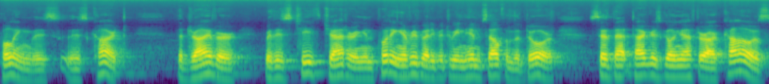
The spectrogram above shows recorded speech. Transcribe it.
pulling this, this cart. The driver, with his teeth chattering and putting everybody between himself and the door, said, That tiger's going after our cows.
